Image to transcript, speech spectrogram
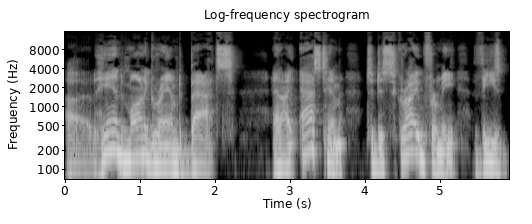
uh, hand monogrammed bats. And I asked him to describe for me these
